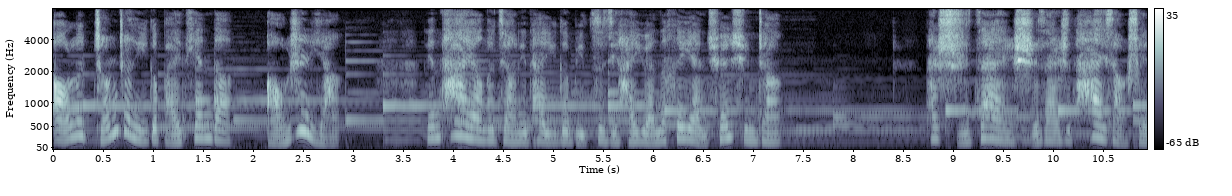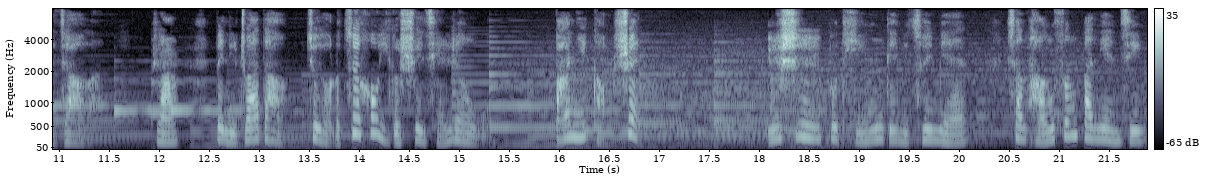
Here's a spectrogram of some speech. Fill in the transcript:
熬了整整一个白天的熬日羊，连太阳都奖励他一个比自己还圆的黑眼圈勋章。他实在实在是太想睡觉了，然而被你抓到，就有了最后一个睡前任务，把你搞睡。于是不停给你催眠，像唐僧般念经。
